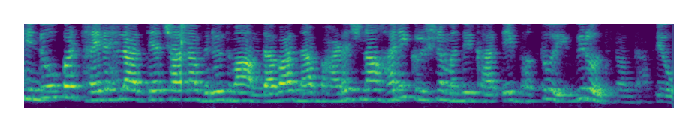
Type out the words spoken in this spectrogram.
હિન્દુઓ પર થઈ રહેલા અત્યાચારના વિરોધમાં અમદાવાદના ભાડજના હરિકૃષ્ણ મંદિર ખાતે ભક્તોએ વિરોધ નોંધાવ્યો.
